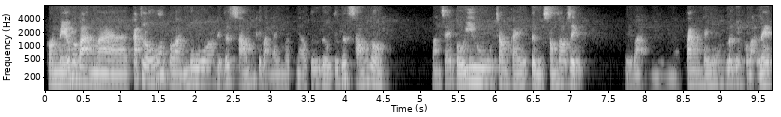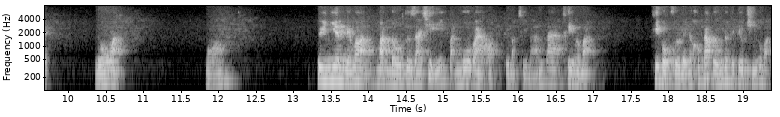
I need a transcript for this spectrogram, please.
Còn nếu mà bạn mà cắt lỗ và bạn mua để lướt sóng thì bạn là một nhà đầu tư đầu tư lướt sóng rồi bạn sẽ tối ưu trong cái từng sóng giao dịch để bạn tăng cái lợi nhuận của bạn lên đúng không ạ? Đó. Tuy nhiên nếu mà bạn, bạn đầu tư giá trị bạn mua vào thì bạn chỉ bán ra khi mà bạn khi cổ phiếu đấy nó không đáp ứng được cái tiêu chí của bạn.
